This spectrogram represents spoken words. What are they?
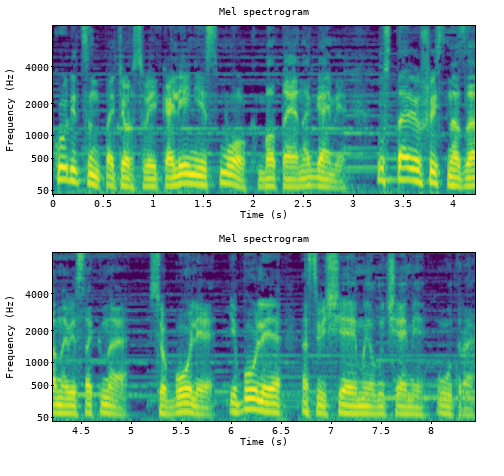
Курицын потер свои колени и смолк, болтая ногами, уставившись на занавес окна, все более и более освещаемый лучами утра.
